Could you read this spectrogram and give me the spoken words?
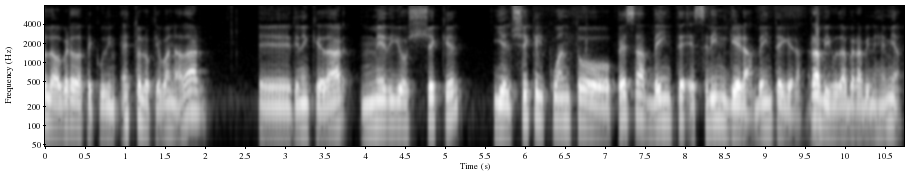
la oberda pekudim. Esto es lo que van a dar eh, tienen que dar medio shekel. ¿Y el shekel cuánto pesa? 20 esrim gera, 20 gera. Rabbi Judá Rabbi Nehemia.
